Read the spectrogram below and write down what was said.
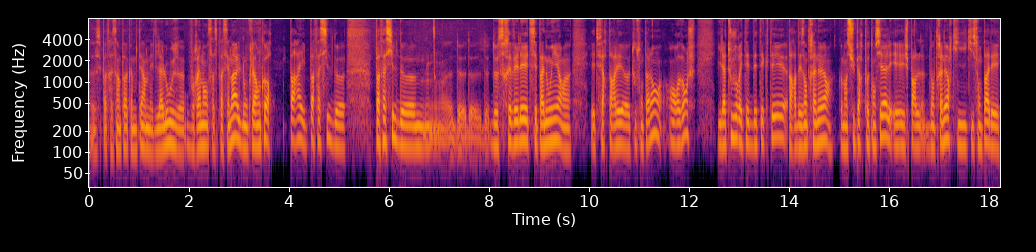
euh, c'est pas très sympa comme terme, mais de la loose vraiment ça se passait mal. Donc là encore, pareil, pas facile de, pas facile de, de, de, se révéler, de s'épanouir euh, et de faire parler euh, tout son talent. En revanche, il a toujours été détecté par des entraîneurs comme un super potentiel. Et je parle d'entraîneurs qui ne sont pas des,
